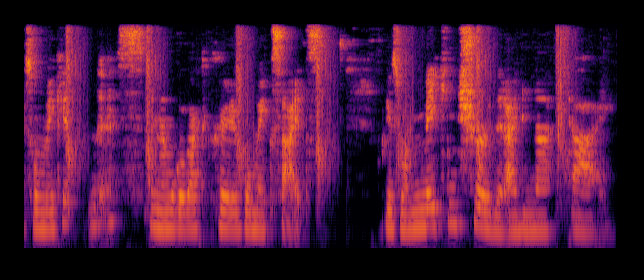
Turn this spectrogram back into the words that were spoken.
So we'll make it this, and then we'll go back to creative, we'll make sides. Because we're making sure that I do not die.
